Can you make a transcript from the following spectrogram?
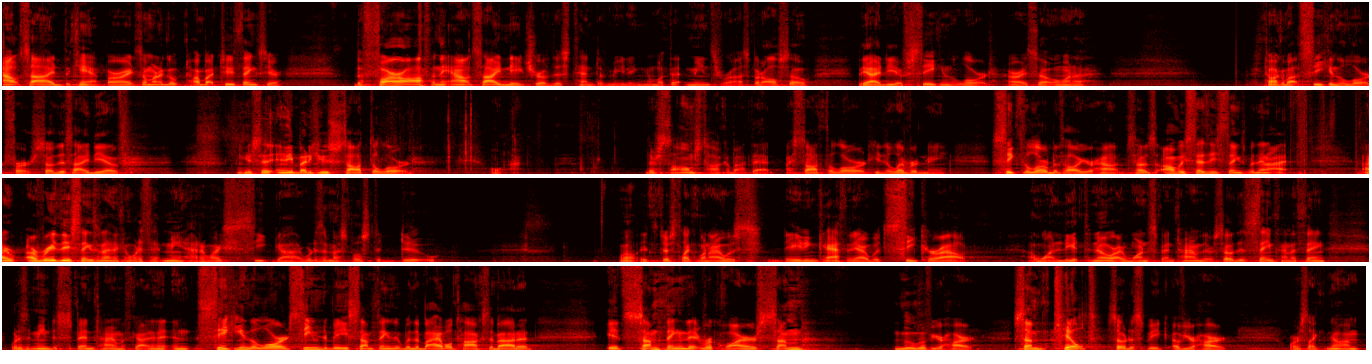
outside the camp. All right? So I'm going to go talk about two things here the far off and the outside nature of this tent of meeting and what that means for us, but also the idea of seeking the Lord. All right? So I want to talk about seeking the Lord first. So this idea of you said anybody who sought the Lord. Their Psalms talk about that. I sought the Lord, He delivered me. Seek the Lord with all your heart. So it always says these things, but then I, I, I read these things and I think, what does that mean? How do I seek God? What is am I supposed to do? Well, it's just like when I was dating Kathy, I would seek her out. I wanted to get to know her. I wanted to spend time with her. So the same kind of thing. What does it mean to spend time with God? And, and seeking the Lord seemed to be something that when the Bible talks about it, it's something that requires some move of your heart, some tilt, so to speak, of your heart. Where it's like, no, I'm,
